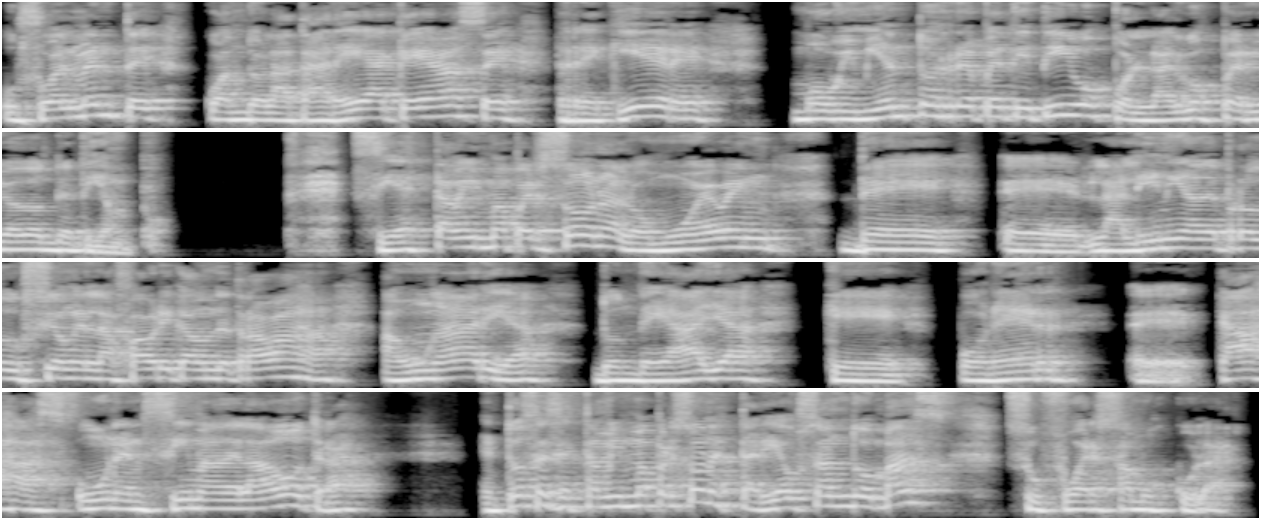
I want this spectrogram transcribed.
usualmente cuando la tarea que hace requiere movimientos repetitivos por largos periodos de tiempo. Si esta misma persona lo mueven de eh, la línea de producción en la fábrica donde trabaja a un área donde haya que poner eh, cajas una encima de la otra, entonces esta misma persona estaría usando más su fuerza muscular.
